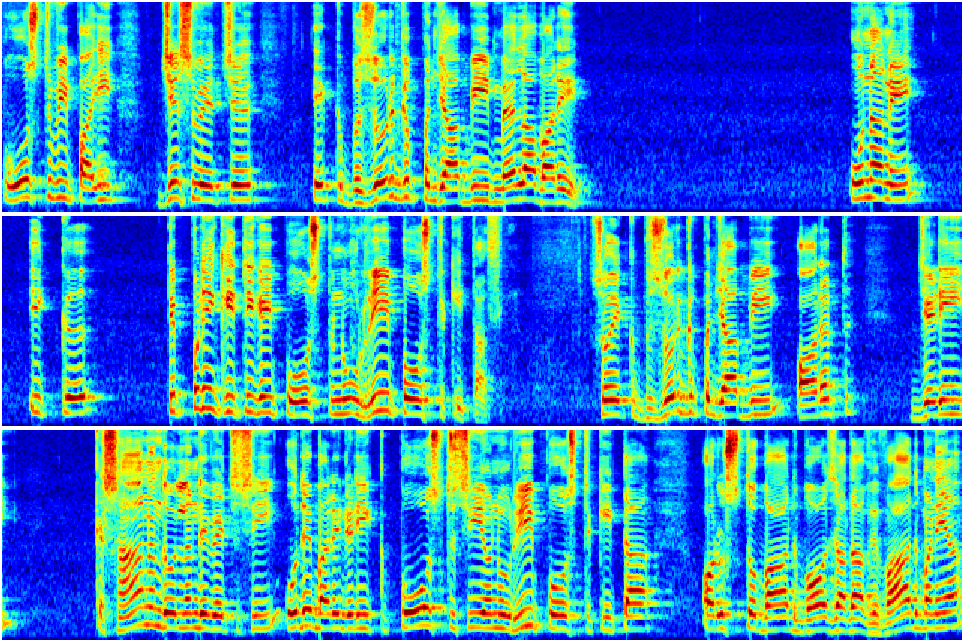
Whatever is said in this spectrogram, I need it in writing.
ਪੋਸਟ ਵੀ ਪਾਈ, ਜਿਸ ਵਿੱਚ ਇੱਕ ਬਜ਼ੁਰਗ ਪੰਜਾਬੀ ਮਹਿਲਾ ਬਾਰੇ ਉਹਨਾਂ ਨੇ ਇੱਕ ਟਿੱਪਣੀ ਕੀਤੀ ਗਈ, ਪੋਸਟ ਨੂੰ ਰੀਪੋਸਟ ਕੀਤਾ ਸੀ। ਸੋ ਇੱਕ ਬਜ਼ੁਰਗ ਪੰਜਾਬੀ ਔਰਤ ਜਿਹੜੀ ਕਿਸਾਨ ਅੰਦੋਲਨ ਦੇ ਵਿੱਚ ਸੀ, ਉਹਦੇ ਬਾਰੇ ਜਿਹੜੀ ਇੱਕ ਪੋਸਟ ਸੀ, ਉਹਨੂੰ ਰੀਪੋਸਟ ਕੀਤਾ ਔਰ ਉਸ ਤੋਂ ਬਾਅਦ ਬਹੁਤ ਜ਼ਿਆਦਾ ਵਿਵਾਦ ਬਣਿਆ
